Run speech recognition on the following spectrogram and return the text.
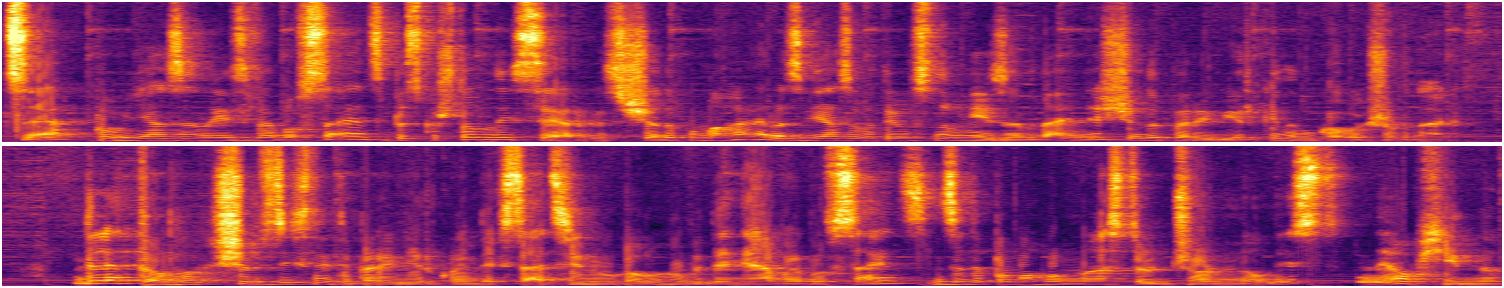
Це пов'язаний з Web of Science безкоштовний сервіс, що допомагає розв'язувати основні завдання щодо перевірки наукових журналів. Для того, щоб здійснити перевірку індексації наукового видання Web of Science за допомогою Master Journal List необхідно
